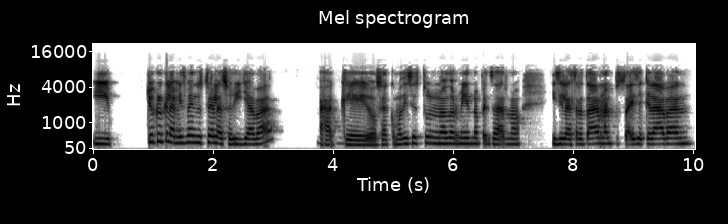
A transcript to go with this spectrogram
y yo creo que la misma industria las orillaba a que, o sea, como dices tú, no dormir, no pensar, no, y si las trataban mal, pues ahí se quedaban.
